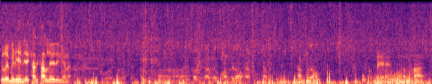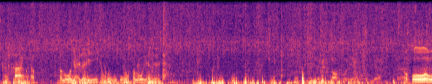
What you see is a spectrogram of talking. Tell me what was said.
ก็เลยไม่เห็นไอ้คันคันๆเลยอย่างนั้นอะอ่าเข้าคันแบบพับไปแล้วหักครับหักไปแล้วปกกาแฟข้างๆข้างๆนะครับสโลว์ใหญ่เลยทีนี้ โอ้โหสโลว์ใหญ่เลย รอบตัวเนี้ยเบียร์ โอ้โห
